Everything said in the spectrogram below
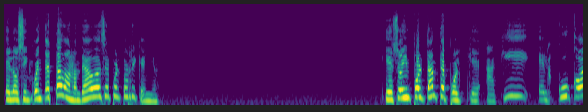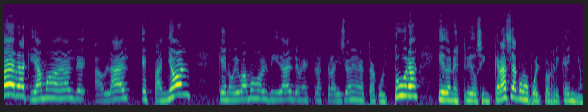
En los 50 estados no han dejado de ser puertorriqueños. Y eso es importante porque aquí el cuco era que íbamos a hablar español, que no íbamos a olvidar de nuestras tradiciones, de nuestra cultura y de nuestra idiosincrasia como puertorriqueños.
